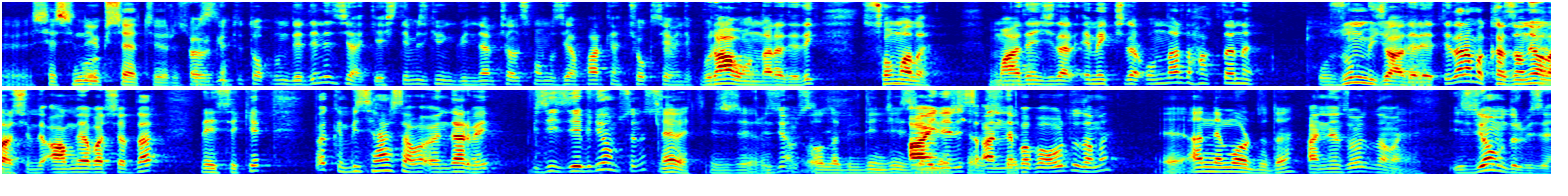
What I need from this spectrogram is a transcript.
E, sesini Bu yükseltiyoruz. Örgütlü toplum dediniz ya geçtiğimiz gün gündem çalışmamızı yaparken çok sevindik. Bravo onlara dedik. Somalı, madenciler, emekçiler onlar da haklarını uzun mücadele ettiler ama kazanıyorlar şimdi. Almaya başladılar. Neyse ki. Bakın biz her sabah Önder Bey bizi izleyebiliyor musunuz? Evet izliyorum. İzliyor musun? Olabildiğince izlemeye Aileniz anne baba Ordu'da mı? E, annem Ordu'da. Anneniz Ordu'da mı? Evet. İzliyor mudur bizi?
